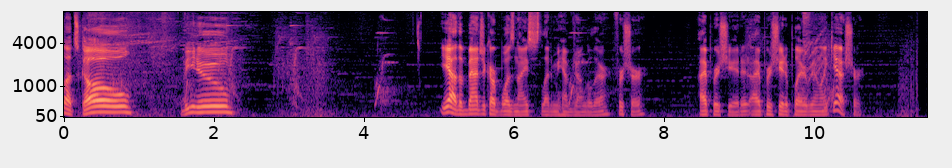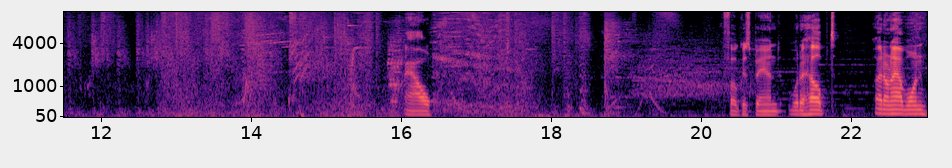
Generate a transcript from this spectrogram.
Let's go. Venu. Yeah, the Magikarp was nice letting me have jungle there, for sure. I appreciate it. I appreciate a player being like, yeah, sure. Ow. Focus band would have helped. I don't have one.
